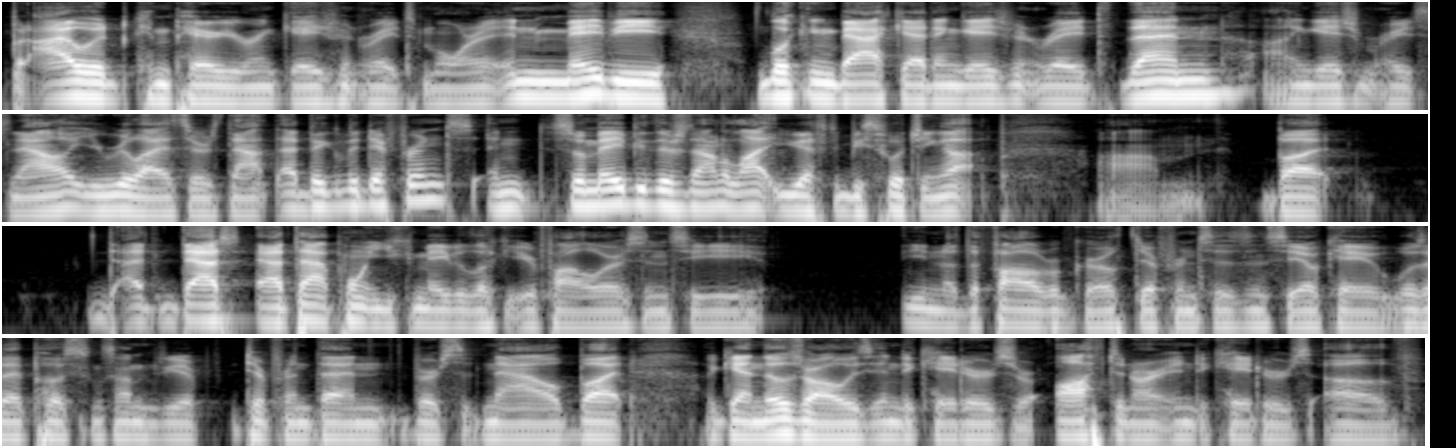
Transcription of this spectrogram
but i would compare your engagement rates more. And maybe looking back at engagement rates then uh, engagement rates now you realize there's not that big of a difference. And so maybe there's not a lot you have to be switching up. Um, but that's at that point you can maybe look at your followers and see you know the follower growth differences and see okay was i posting something different then versus now? But again those are always indicators or often are indicators of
